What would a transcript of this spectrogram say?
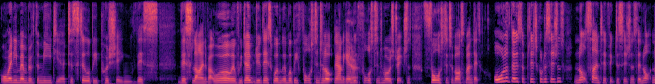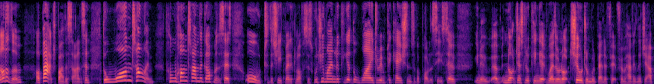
or any member of the media to still be pushing this this line about, oh, if we don't do this, we'll, we'll be forced into lockdown again, yeah. we'll be forced into more restrictions, forced into mask mandates. All of those are political decisions, not scientific decisions. They're not. None of them are backed by the science. And the one time, the one time the government says, "Oh," to the chief medical officers, "Would you mind looking at the wider implications of a policy?" So, you know, uh, not just looking at whether or not children would benefit from having the jab.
